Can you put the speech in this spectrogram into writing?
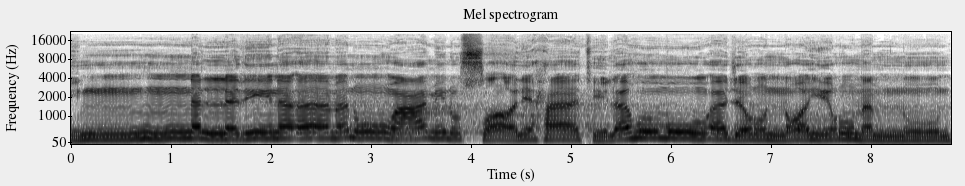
إن الذين آمنوا وعملوا الصالحات لهم أجر غير ممنون.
